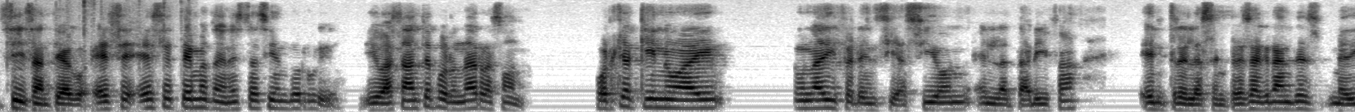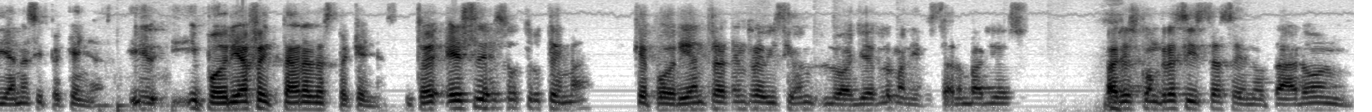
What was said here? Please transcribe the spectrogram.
Sí, Santiago, ese, ese tema también está haciendo ruido y bastante por una razón, porque aquí no hay una diferenciación en la tarifa entre las empresas grandes, medianas y pequeñas y, y, podría afectar a las pequeñas. Entonces, ese es otro tema que podría entrar en revisión. Lo ayer lo manifestaron varios, varios congresistas, se notaron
